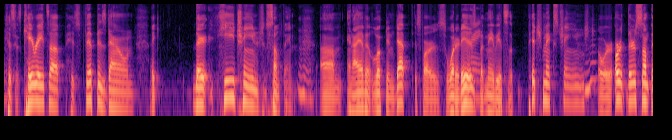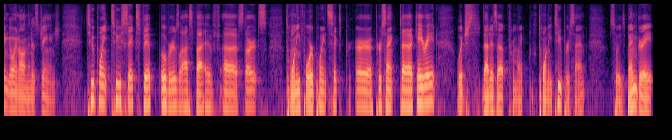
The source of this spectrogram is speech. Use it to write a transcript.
Because his K rate's up, his FIP is down, like there he changed something, um, and I haven't looked in depth as far as what it is, Right. but maybe it's the pitch mix changed or or there's something going on that has changed. 2.26 FIP over his last five uh, starts, 24.6 per, uh, K rate, which that is up from like 22 percent. So he's been great.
